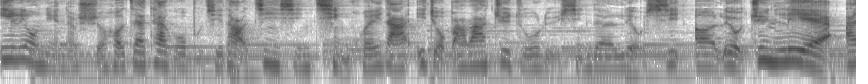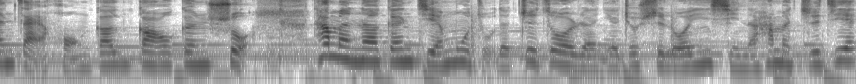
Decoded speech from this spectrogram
一六年的时候，在泰国普吉岛进行《请回答一九八八》剧组旅行的柳希呃柳俊烈、安宰红跟高根硕，他们呢跟节目组的制作人，也就是罗英喜呢，他们直接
